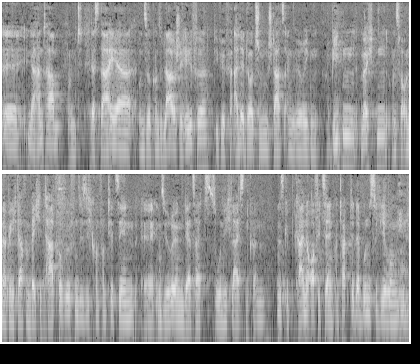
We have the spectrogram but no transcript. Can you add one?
äh, in der Hand haben und dass daher unsere konsularische Hilfe, die wir für alle deutschen Staatsangehörigen bieten möchten, und zwar unabhängig davon, welche Tatvorwürfen sie sich konfrontiert sehen, äh, in Syrien derzeit so nicht leisten können. Es gibt keine offiziellen Kontakte der Bundesregierung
